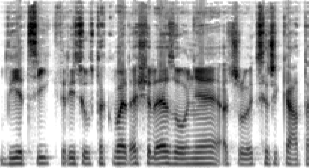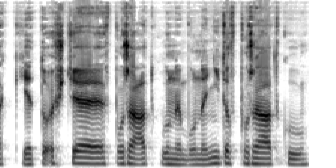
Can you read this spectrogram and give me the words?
věcí, které jsou v takové té šedé zóně a člověk si říká, tak je to ještě v pořádku nebo není to v pořádku?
